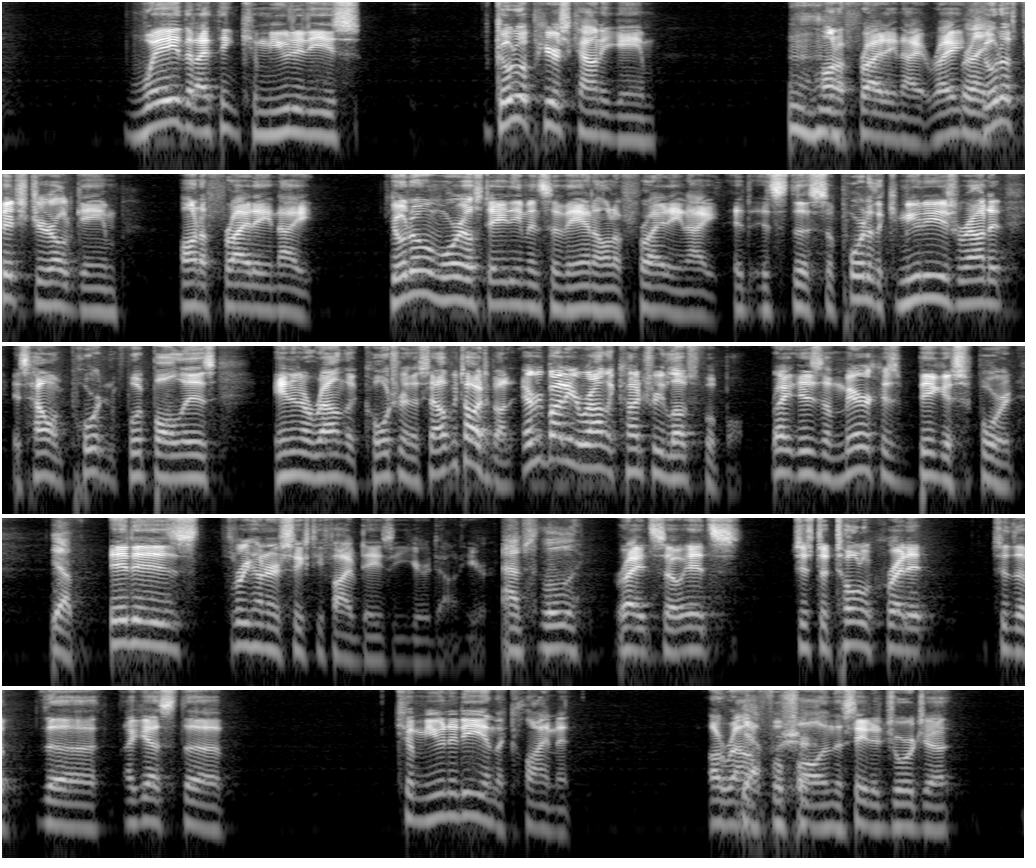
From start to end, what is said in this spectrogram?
way that I think communities go to a Pierce County game on a Friday night, right? Right. Go to a Fitzgerald game on a Friday night. Go to Memorial Stadium in Savannah on a Friday night. It, it's the support of the communities around it. It's how important football is in and around the culture in the South. We talked about it. Everybody around the country loves football, right? It is America's biggest sport. Yep. It is 365 days a year down here, Absolutely. right? So it's just a total credit to the the I guess the community and the climate around Yeah, football sure. in the state of Georgia.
